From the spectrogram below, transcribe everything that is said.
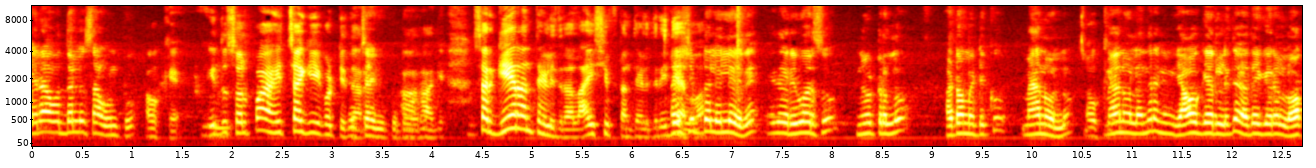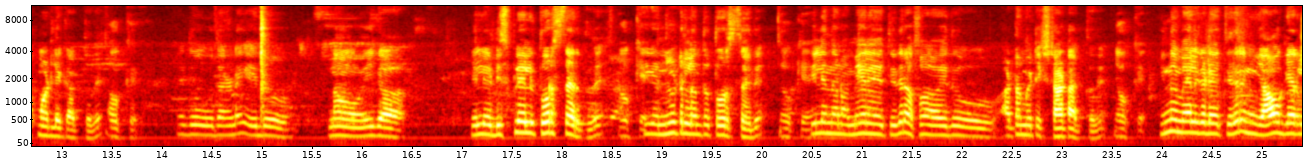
ಐರಾವತದಲ್ಲೂ ಸಹ ಉಂಟು. ಓಕೆ ಇದು ಸ್ವಲ್ಪ ಹೆಚ್ಚಾಗಿ ಕೊಟ್ಟಿದ್ದಾರೆ. ಹೆಚ್ಚಾಗಿ ಹಾ, ಹಾಗೆ. ಸರ್ ಗೇರ್ ಅಂತ ಹೇಳಿದ್ರಲ್ಲ ಐ ಶಿಫ್ಟ್ ಅಂತ ಹೇಳಿದ್ರೆ ಇದೆ ಶಿಫ್ಟ್ ಅಲ್ಲಿ ಇಲ್ಲೇ ಇದೆ. ಇದು reverse neutral automatic manual Okay. Manual ಅಂದ್ರೆ ನಿಮ್ಗೆ ಯಾವ ಗೇರ್ ಇದೆ ಅದೇ ಗೇರ್ ಲಾಕ್ ಮಾಡ್ಲಿಕ್ಕೆ ಆಗ್ತದೆ ಓಕೆ ಇದು ಉದಾಹರಣೆಗೆ ಇದು ನಾವು ಈಗ ಇಲ್ಲಿ ಡಿಸ್ಪ್ಲೇಲಿ ತೋರಿಸ್ತಾ ಇರ್ತದೆ. ಓಕೆ ಈಗ ನ್ಯೂಟ್ರಲ್ ಅಂತ ತೋರಿಸ್ತಾ ಇದೆ. ಓಕೆ ಇಲ್ಲಿಂದ ನಾವು ಮೇಲೆ ಎತ್ತಿದ್ರೆ ಇದು ಆಟೋಮೆಟಿಕ್ ಸ್ಟಾರ್ಟ್ ಆಗ್ತದೆ. ಓಕೆ ಇನ್ನು ಮೇಲ್ಗಡೆ ಎತ್ತಿದ್ರೆ ನೀವು ಯಾವ ಗೇರ್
